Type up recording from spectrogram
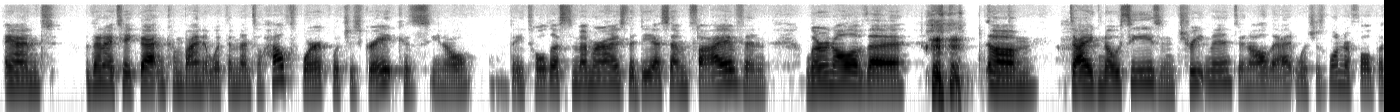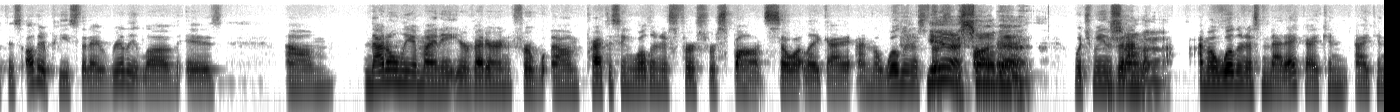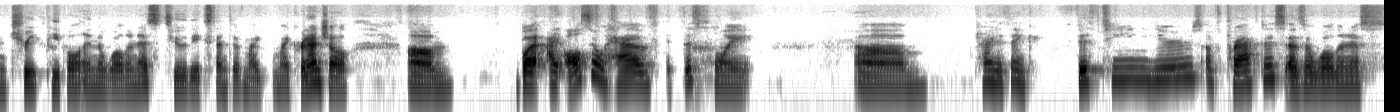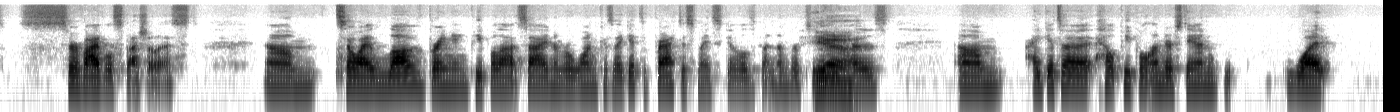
and then I take that and combine it with the mental health work, which is great because, you know, they told us to memorize the DSM 5 and learn all of the. um, diagnoses and treatment and all that, which is wonderful. But this other piece that I really love is um, not only am I an eight year veteran for um, practicing wilderness first response. So, like, I, I'm a wilderness yeah, I saw that. which means that I'm. That. I'm a wilderness medic. I can I can treat people in the wilderness to the extent of my my credential, um, but I also have at this point, um, trying to think, 15 years of practice as a wilderness survival specialist. Um, so I love bringing people outside. Number one, because I get to practice my skills, but number two, yeah. because um, I get to help people understand what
